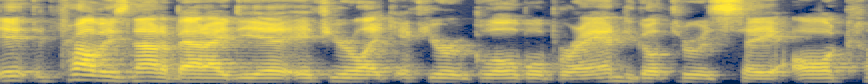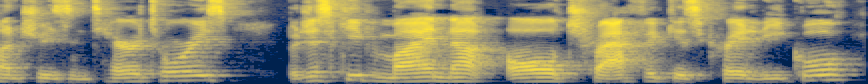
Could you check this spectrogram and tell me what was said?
it, it probably is not a bad idea if you're like if you're a global brand to go through and say all countries and territories but just keep in mind not all traffic is created equal.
